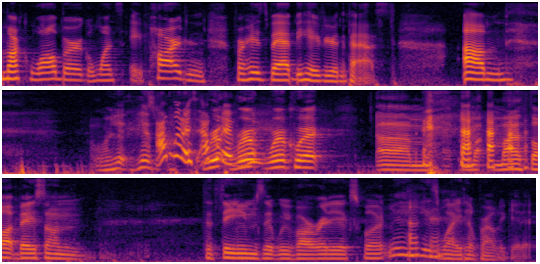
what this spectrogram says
Mark Wahlberg wants a pardon for his bad behavior in the past. Um, Well, his, I'm gonna- I'm real, gonna- real, real quick. Um, my, my thought based on the themes that we've already explored. Yeah, he's white. He'll probably get it.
